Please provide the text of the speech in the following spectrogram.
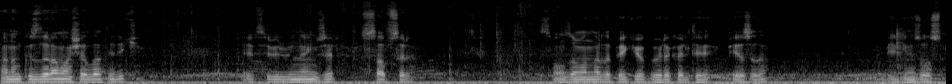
Hanım kızlara maşallah dedik. Hepsi birbirinden güzel. Sapsarı. Son zamanlarda pek yok böyle kaliteli piyasada. Bilginiz olsun.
